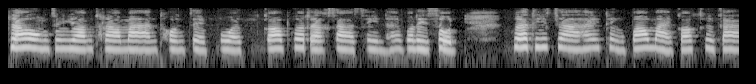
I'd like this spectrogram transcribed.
พระองค์จึงยอมทรมานทนเจ็บปวดก็เพื่อรักษาศีลให้บริสุทธิ์ เพื่อที่จะให้ถึงเป้าหมายก็คือการ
